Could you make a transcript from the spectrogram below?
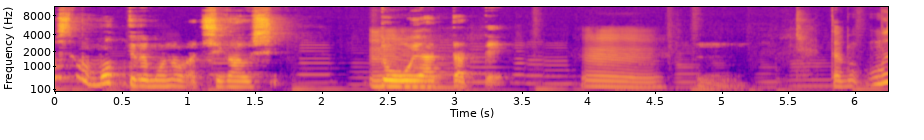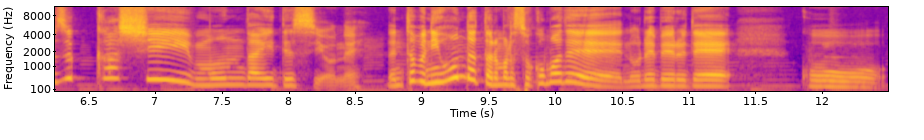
うしても持ってるものが違うし、どうやったって。うん。うんだ難しい問題ですよね。多分日本だったらまだそこまでのレベルでこ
